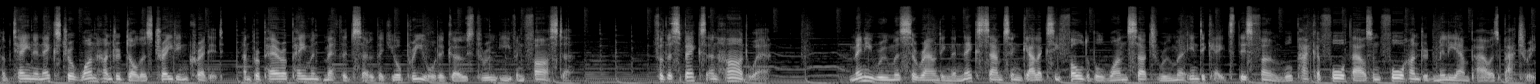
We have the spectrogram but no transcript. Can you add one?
obtain an extra $100 trade-in credit, and prepare a payment method so that your pre-order goes through even faster. For the specs and hardware, many rumors surrounding the next Samsung Galaxy Foldable One such rumor indicates this phone will pack a 4400 mAh battery,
